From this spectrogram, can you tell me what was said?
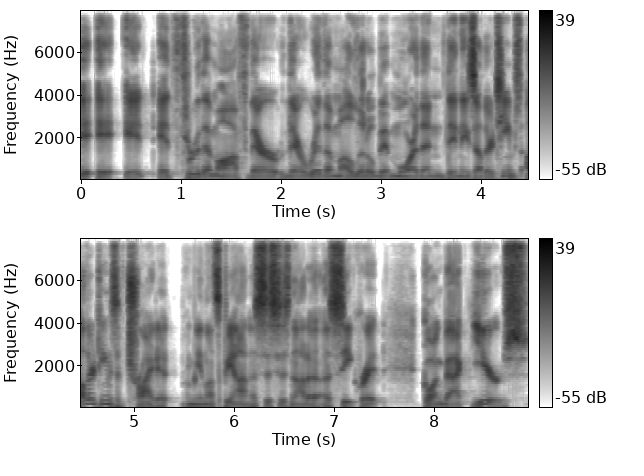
it, it, it, threw them off their their rhythm a little bit more than than these other teams. Other teams have tried it. I mean, let's be honest. This is not a, a secret. Going back years,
